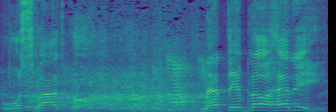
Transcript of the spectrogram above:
Oszváltka, ne tépd le a herét.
